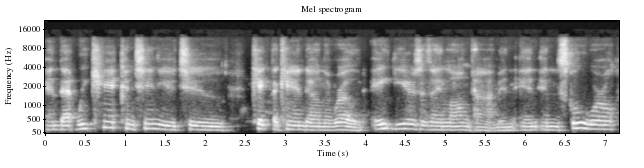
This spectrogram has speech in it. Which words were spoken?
and that we can't continue to kick the can down the road. Eight years is a long time. In, in, in the school world,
